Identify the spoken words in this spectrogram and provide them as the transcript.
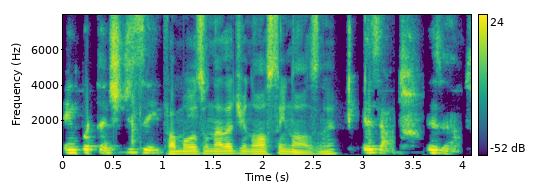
é importante dizer. famoso nada de nós sem nós, né? Exato, exato.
